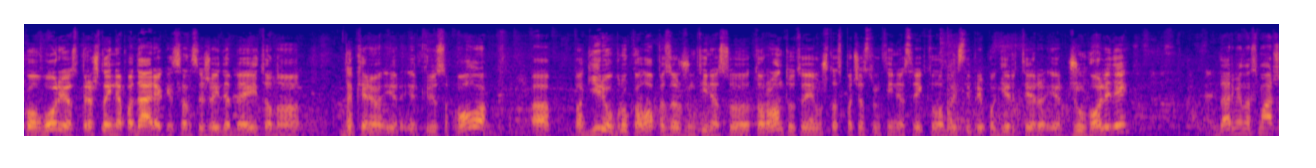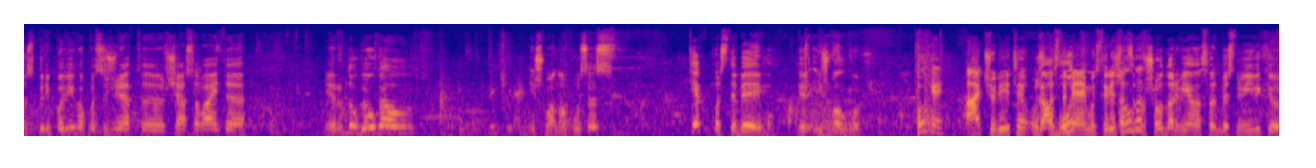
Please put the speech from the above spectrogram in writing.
ko Warriors prieš tai nepadarė, kai Sansai žaidė be Eitono, Bukerio ir, ir Kriso Polo. Pagyriau Bruką Lopezą už rungtynę su Torontu, tai už tas pačias rungtynės reiktų labai stipriai pagirti ir, ir Drew Holiday. Dar vienas mačas, kurį pavyko pasižiūrėti e, šią savaitę. Ir daugiau gal iš mano pusės tiek pastebėjimų ir išvalgų. Okay. Ačiū ryti už pastebėjimus ir išvalgas. Atsiprašau, dar vienas svarbesnių įvykių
